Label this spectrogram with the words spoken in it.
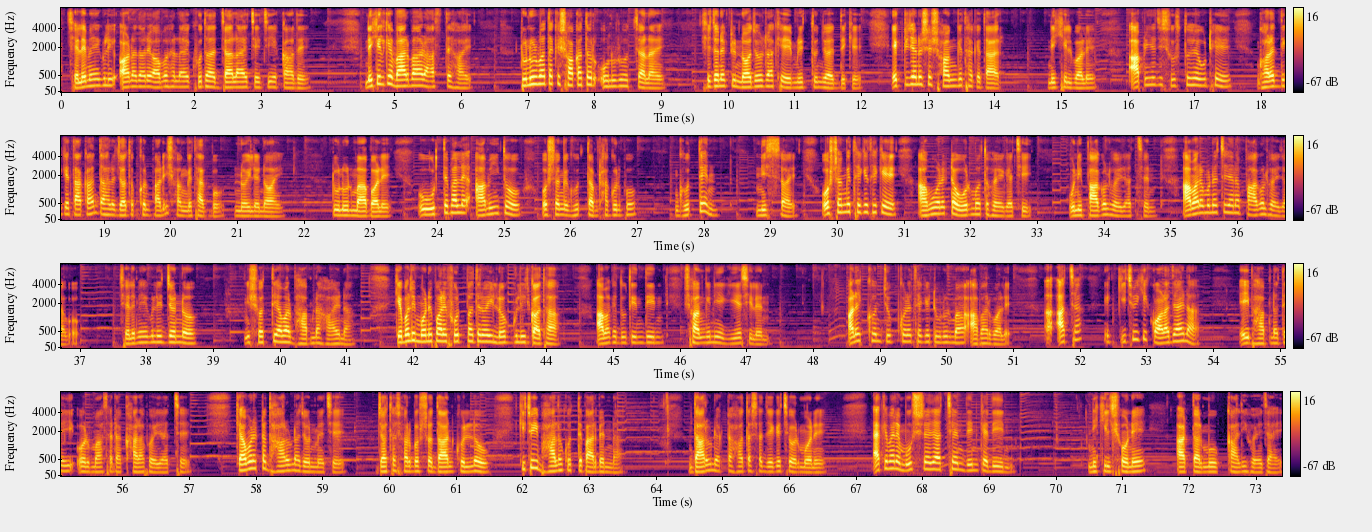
ছেলে মেয়েগুলি অনাদরে অবহেলায় ক্ষুধার জ্বালায়, চেঁচিয়ে কাঁদে। নিখিলকে বারবার আসতে হয়। টুনুর মা তাকে সকাতর অনুরোধ জানায়। সে যেন একটু নজর রাখে মৃত্যুঞ্জয়ের দিকে। একটু যেন সে সঙ্গে থাকে তার। নিখিল বলে, আপনি যদি সুস্থ হয়ে উঠে ঘরের দিকে তাকান, তাহলে যতক্ষণ পারি সঙ্গে থাকব, নইলে নয়। টুনুর মা বলে, ও উঠতে পারলে আমিই তো ওর সঙ্গে ঘুরতাম, ঠাকুরপো। ঘুরতেন? নিশ্চয়। ওর সঙ্গে থেকে থেকে আমি অনেকটা ওর মতো হয়ে গেছি। উনি পাগল হয়ে যাচ্ছেন। আমারও মনে হচ্ছে যেন পাগল হয়ে যাব। ছেলে মেয়েগুলির জন্য সত্যি আমার ভাবনা হয় না। কেবলই মনে পড়ে ফুটপাতের ওই লোকগুলির কথা। আমাকে দু তিন দিন সঙ্গে নিয়ে গিয়েছিলেন। অনেকক্ষণ চুপ করে থেকে টুনুর মা আবার বলে আচ্ছা কিছুই কি করা যায় না? এই ভাবনাতেই ওর মাথাটা খারাপ হয়ে যাচ্ছে। কেমন একটা ধারণা জন্মেছে, যথা সর্বস্ব দান করলেও কিছুই ভালো করতে পারবেন না। দারুণ একটা হতাশা জেগেছে ওর মনে। একেবারে মুষড়ে যাচ্ছেন দিনকে দিন। নিখিল শোনে আর তার মুখ কালি হয়ে যায়।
